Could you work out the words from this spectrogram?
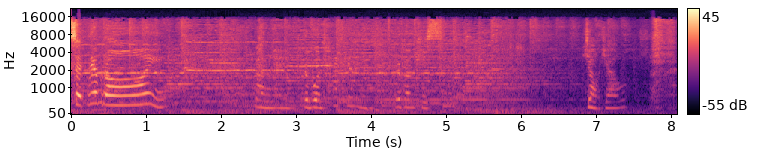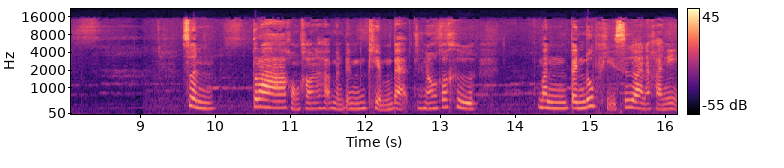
เสร็จเรียบร้อยการอะไรกระบวนท่าที่หนึ่งระบำผีเสื้อหยอกเย้า ส่วนตราของเขานะคะเหมือนเป็นเข็มแบบเนาะก็คือมันเป็นรูปผีเสื้อนะคะนี่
